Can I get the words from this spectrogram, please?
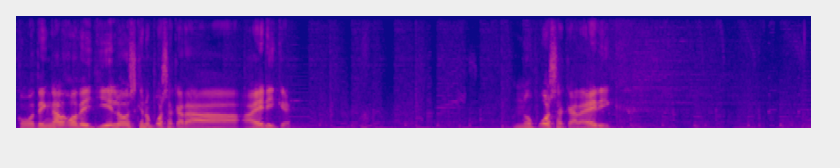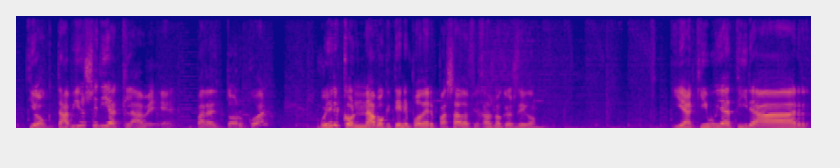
Como tenga algo de hielo, es que no puedo sacar a, Eric, ¿eh? No puedo sacar a Eric. Tío, Octavio sería clave, ¿eh? Para el Torqual. Voy a ir con Nabo, que tiene poder pasado, fijaos lo que os digo. Y aquí voy a tirar...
